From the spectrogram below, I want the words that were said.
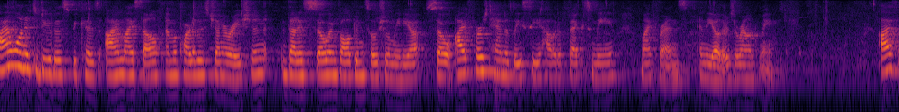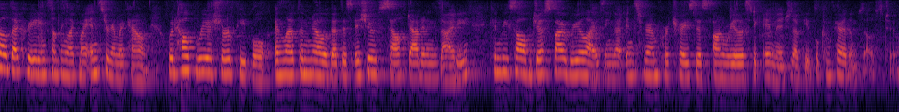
I wanted to do this because I myself am a part of this generation that is so involved in social media, so I first-handedly see how it affects me, my friends, and the others around me. I felt that creating something like my Instagram account would help reassure people and let them know that this issue of self-doubt and anxiety can be solved just by realizing that Instagram portrays this unrealistic image that people compare themselves to.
